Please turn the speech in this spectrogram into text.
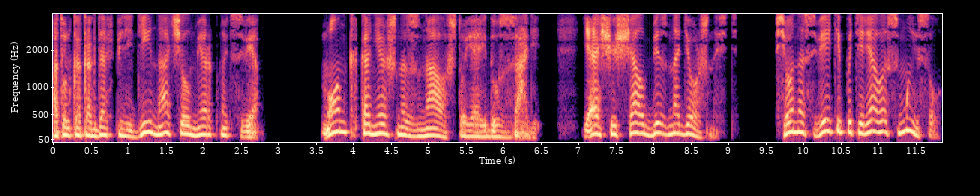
а только когда впереди начал меркнуть свет. Монк, конечно, знал, что я иду сзади. Я ощущал безнадежность. Все на свете потеряло смысл.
